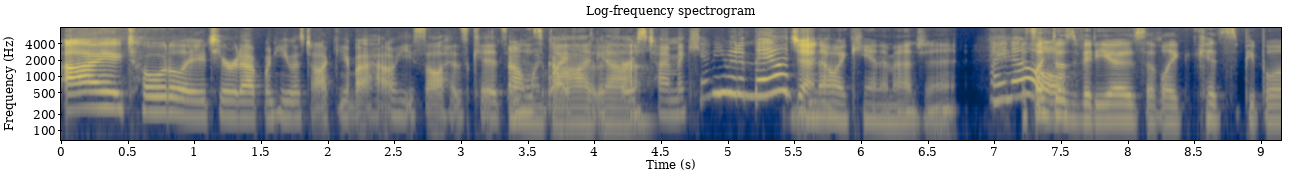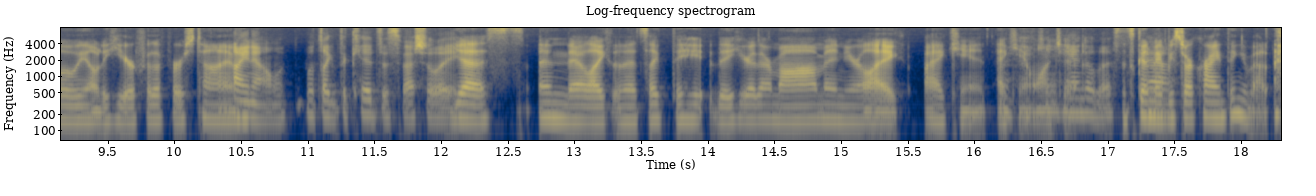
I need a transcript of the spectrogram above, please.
I totally teared up when he was talking about how he saw his kids and Oh his my wife God, for the yeah. first time. I can't even imagine. No, I can't imagine it. I know. It's like those videos of like kids, people being able to hear for the first time. I know with like the kids especially. Yes, and they're like, and it's like they they hear their mom, and you're like, I can't, I can't watch it. handle this. It's gonna Yeah. make me start crying thinking about it.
